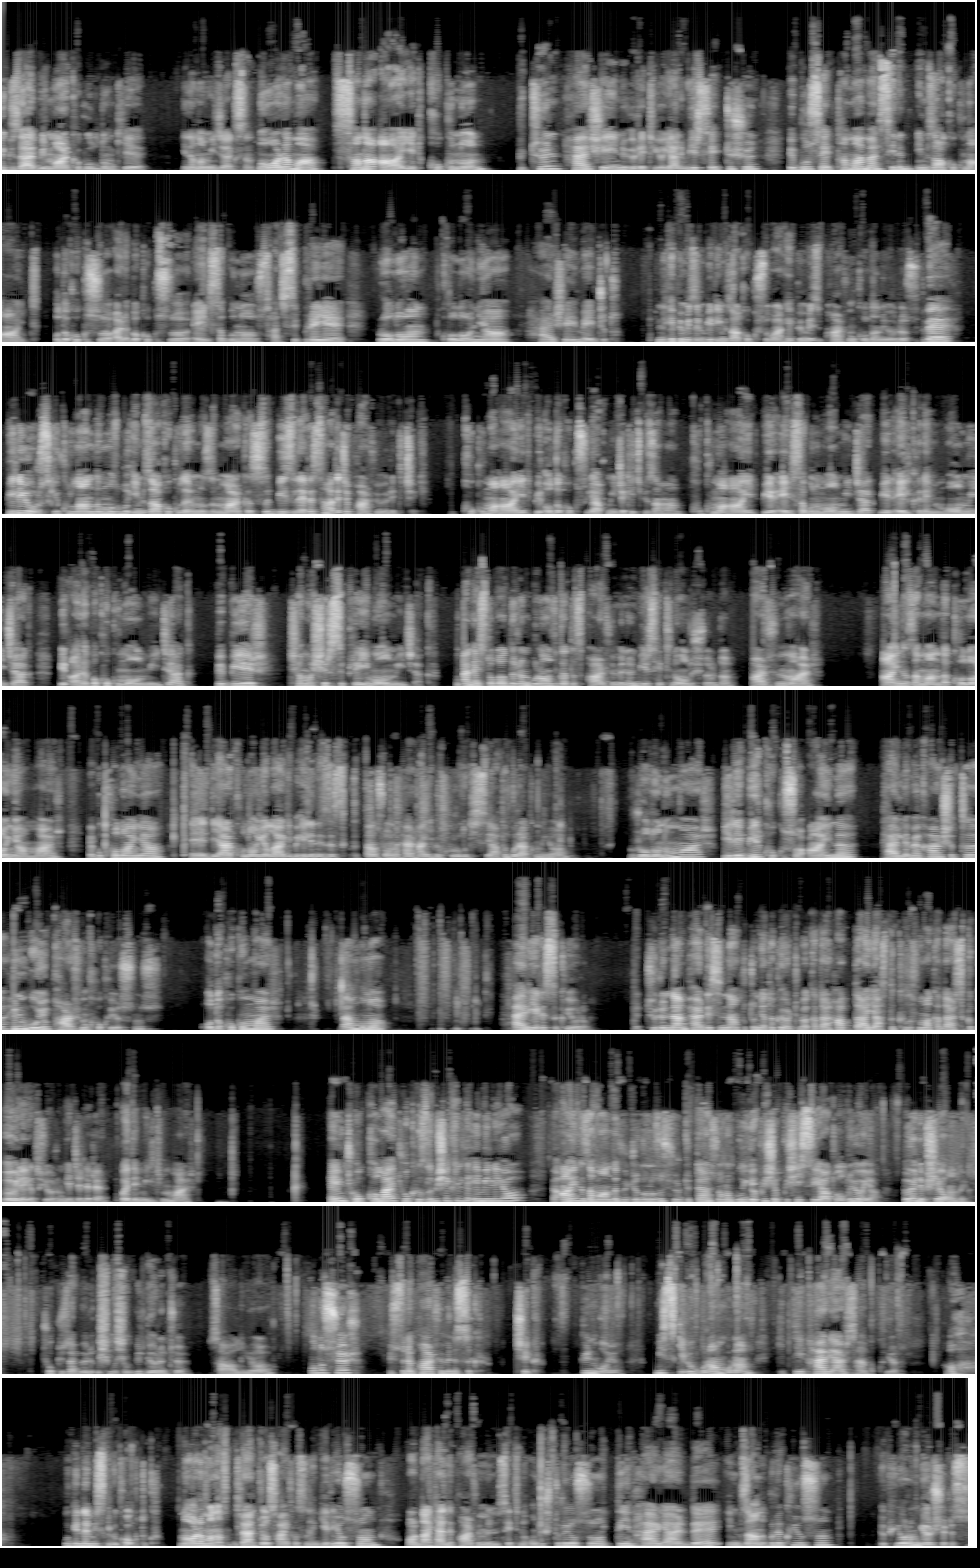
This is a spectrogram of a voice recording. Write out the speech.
öyle güzel bir marka buldum ki inanamayacaksın. Noorama sana ait kokunun bütün her şeyini üretiyor. Yani bir set düşün ve bu set tamamen senin imza kokuna ait. Oda kokusu, araba kokusu, el sabunu, saç spreyi, rolon, kolonya her şey mevcut. Şimdi hepimizin bir imza kokusu var. Hepimiz parfüm kullanıyoruz ve biliyoruz ki kullandığımız bu imza kokularımızın markası bizlere sadece parfüm üretecek. Kokuma ait bir oda kokusu yapmayacak hiçbir zaman. Kokuma ait bir el sabunum olmayacak, bir el kremim olmayacak, bir araba kokum olmayacak ve bir çamaşır spreyim olmayacak. Ben Estee Lauder'ın Bronze Goddess parfümünün bir setini oluşturdum. Parfüm var. Aynı zamanda kolonyam var. Ve bu kolonya e, diğer kolonyalar gibi elinizde sıktıktan sonra herhangi bir kuruluk hissiyatı bırakmıyor. Rolonum var. Birebir kokusu aynı. Terleme karşıtı. Gün boyu parfüm kokuyorsunuz. Oda kokum var. Ben bunu her yere sıkıyorum. Tülünden perdesinden tutun yatak örtüme kadar hatta yastık kılıfıma kadar sıkıp öyle yatıyorum geceleri. Body milkim var. Hem çok kolay çok hızlı bir şekilde emiliyor ve aynı zamanda vücudunuzu sürdükten sonra bu yapış yapış hissiyat oluyor ya öyle bir şey olmuyor. Çok güzel böyle ışıl ışıl bir görüntü sağlıyor. Bunu sür üstüne parfümünü sık çık gün boyu mis gibi buram buram gittiğin her yer sen kokuyor. Oh bugün de mis gibi koktuk. Norama'nın Trendyol sayfasına giriyorsun. Oradan kendi parfümünün setini oluşturuyorsun. Gittiğin her yerde imzanı bırakıyorsun. Öpüyorum görüşürüz.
